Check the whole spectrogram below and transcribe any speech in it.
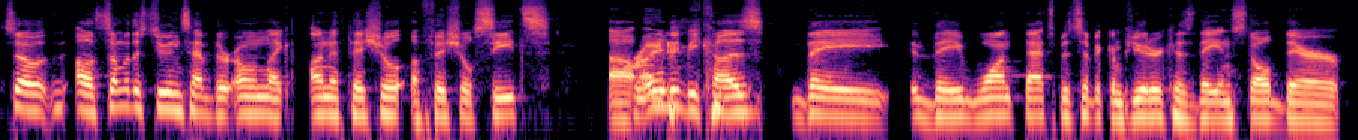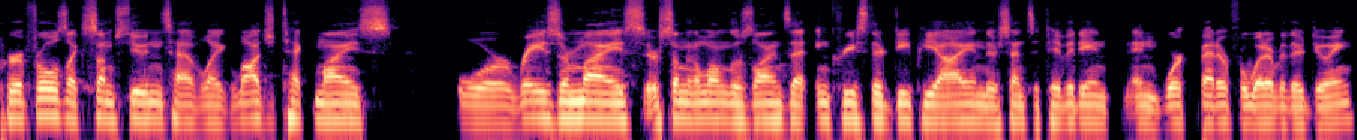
So uh, some of the students have their own like unofficial official seats. Uh, right. only because they they want that specific computer because they installed their peripherals. Like some students have like Logitech mice, or Razer mice or something along those lines that increase their DPI and their sensitivity and, and work better for whatever they're doing.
